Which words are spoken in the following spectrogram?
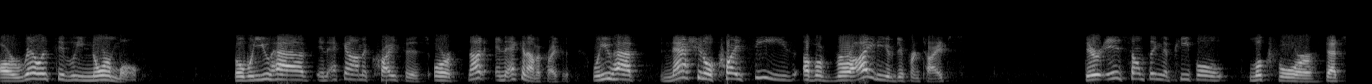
are relatively normal. But when you have an economic crisis, or not an economic crisis, when you have national crises of a variety of different types, there is something that people look for that's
